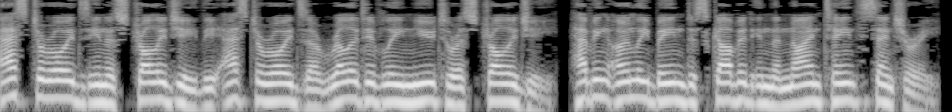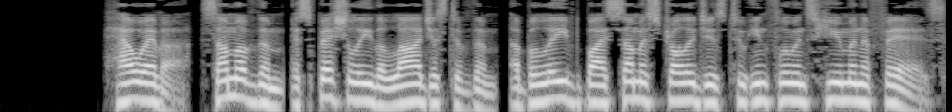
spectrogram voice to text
Asteroids in astrology The asteroids are relatively new to astrology, having only been discovered in the 19th century. However, some of them especially the largest of them, are believed by some astrologers to influence human affairs.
